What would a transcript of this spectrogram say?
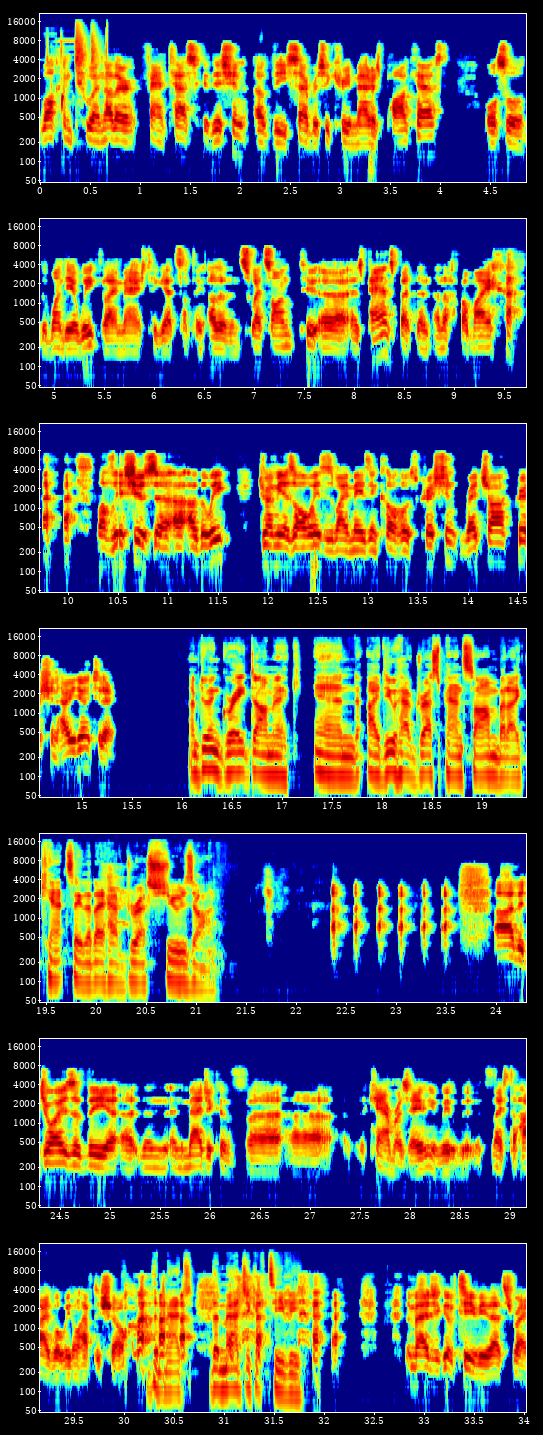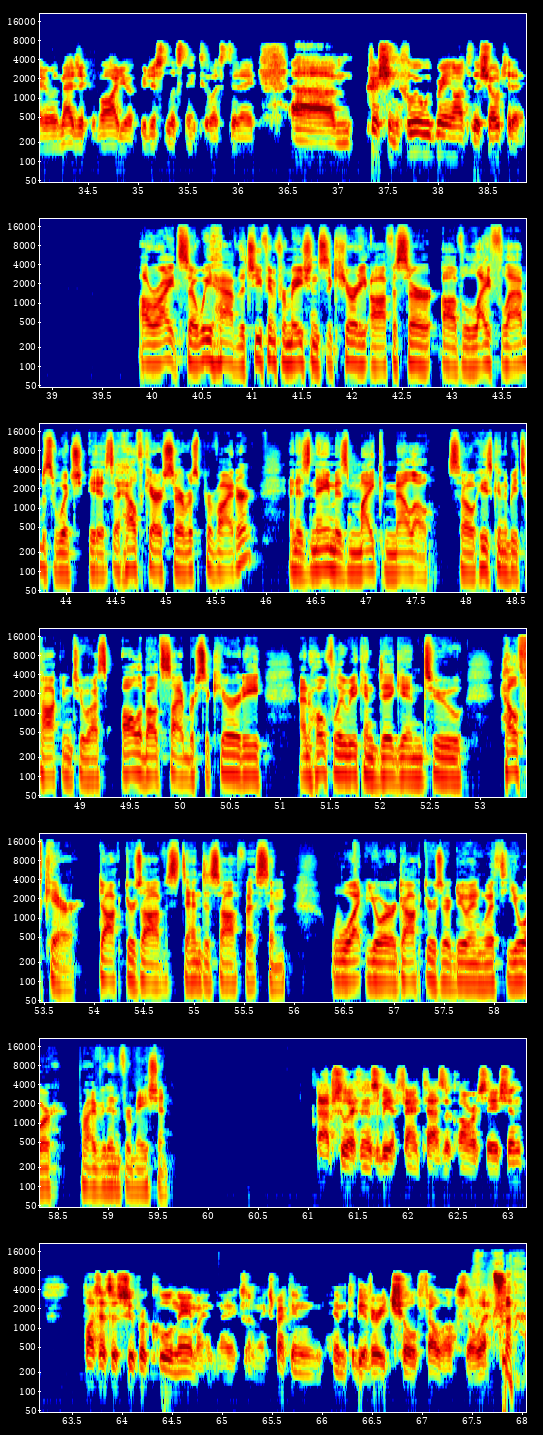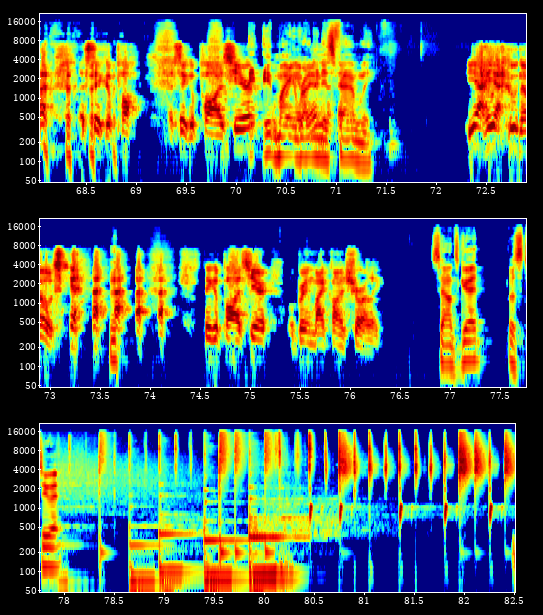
welcome to another fantastic edition of the Cybersecurity Matters podcast. Also, the one day a week that I managed to get something other than sweats on to uh, as pants. But enough about my lovely issues uh, of the week. Join me as always is my amazing co-host Christian Redshaw. Christian, how are you doing today? I'm doing great, Dominic, and I do have dress pants on, but I can't say that I have dress shoes on. uh, the joys of the uh, and, and, the magic of uh, uh the cameras. Eh? We, it's nice to hide what we don't have to show. the, mag- the magic of TV. the magic of TV. That's right, or the magic of audio. If you're just listening to us today, um, Christian, who are we bringing onto the show today? All right. So we have the Chief Information Security Officer of LifeLabs, which is a healthcare service provider, and his name is Mike Melo. So he's going to be talking to us all about cybersecurity, and hopefully we can dig into healthcare, doctor's office, dentist's office, and what your doctors are doing with your private information. Absolutely. I think this will be a fantastic conversation. Plus, that's a super cool name. I, am expecting him to be a very chill fellow. So let's let's take a pa- let's take a pause here. It, it we'll might run in, in his family. And, yeah, yeah. Who knows? take a pause here. We'll bring Mike on shortly. Sounds good. Let's do it.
